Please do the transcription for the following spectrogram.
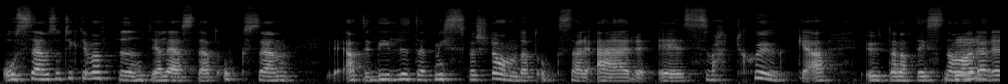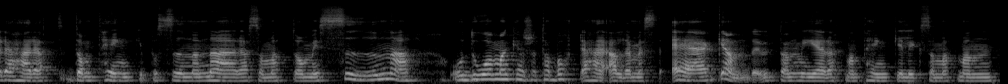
Och sen så tyckte jag var fint, jag läste att oxen, att det är lite ett missförstånd att oxar är eh, svartsjuka. Utan att det är snarare mm. det här att de tänker på sina nära som att de är sina. Och då man kanske tar bort det här allra mest ägande. Utan mer att man tänker liksom att man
